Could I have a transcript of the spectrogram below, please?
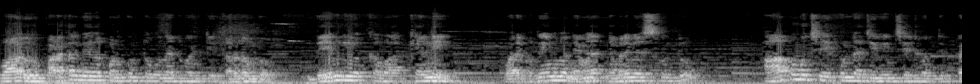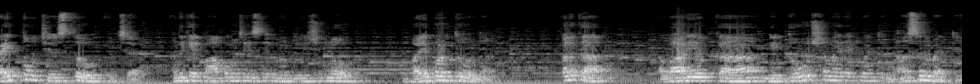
వారు పడకల మీద పడుకుంటూ ఉన్నటువంటి తరుణంలో దేవుని యొక్క వాక్యాన్ని వారి హృదయంలో నెమ నెమరవేసుకుంటూ పాపము చేయకుండా జీవించేటువంటి ప్రయత్నం చేస్తూ వచ్చారు. అందుకే పాపము చేసేటువంటి విషయంలో భయపడుతూ ఉన్నారు. కనుక వారి యొక్క నిర్దోషమైనటువంటి మనసును బట్టి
